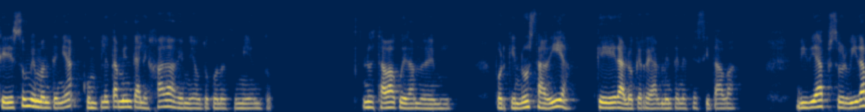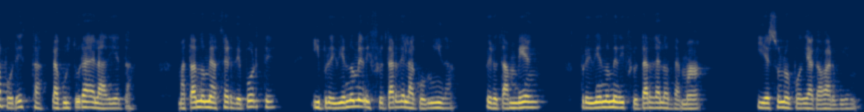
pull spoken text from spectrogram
que eso me mantenía completamente alejada de mi autoconocimiento. No estaba cuidando de mí, porque no sabía qué era lo que realmente necesitaba. Vivía absorbida por esta, la cultura de la dieta, matándome a hacer deporte y prohibiéndome disfrutar de la comida, pero también prohibiéndome disfrutar de los demás. Y eso no podía acabar bien.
